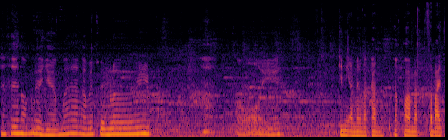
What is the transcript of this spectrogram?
ก็คือน้องเหนื่อยเยอะมากอะไม่คุ้มเลย โอ้ย กินอีกอันหนึ่งละกันเพื่อความแบบสบายใจ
